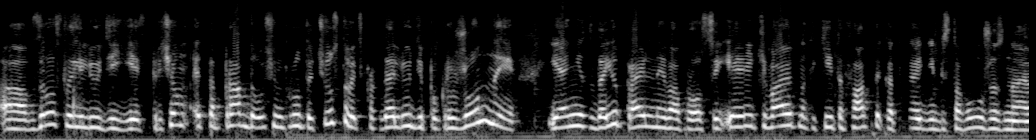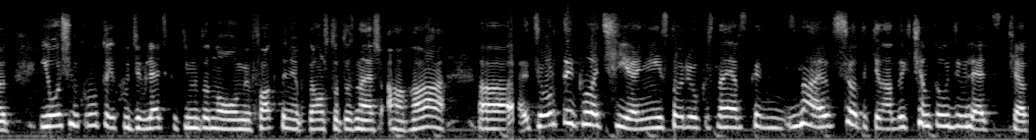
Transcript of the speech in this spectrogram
Э, взрослые люди есть, причем это правда очень круто чувствовать, когда люди погруженные, и они задают правильные вопросы, и они кивают на какие-то факты, которые они без того уже знают. И очень круто их удивлять какими-то новыми фактами, потому что ты знаешь, ага, э, тертые клочи, они историю Красноярска знают все-таки, надо их чем-то удивлять сейчас.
